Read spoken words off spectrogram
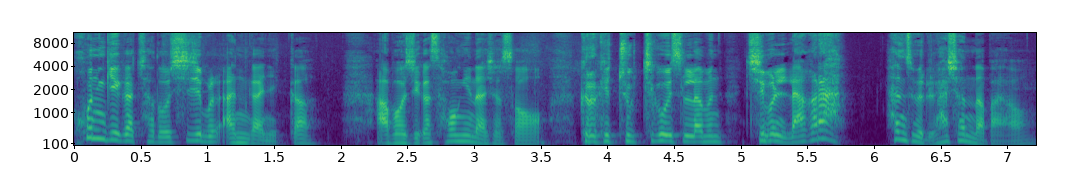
혼기가 차도 시집을 안 가니까 아버지가 성이 나셔서 그렇게 죽치고 있으려면 집을 나가라! 한 소리를 하셨나 봐요.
